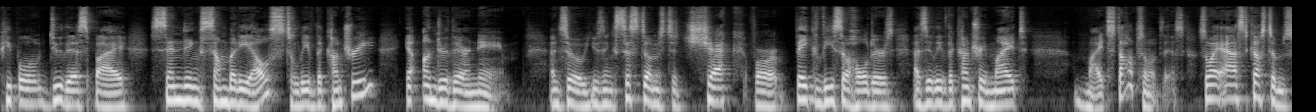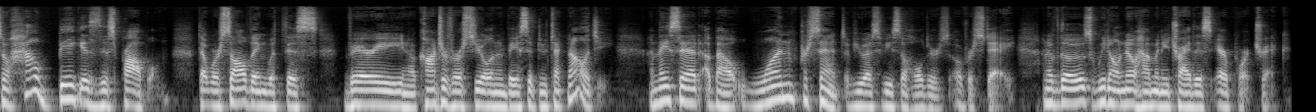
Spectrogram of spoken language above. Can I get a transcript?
people do this by sending somebody else to leave the country under their name. And so using systems to check for fake visa holders as they leave the country might might stop some of this. So I asked Customs, so how big is this problem that we're solving with this very, you know, controversial and invasive new technology? And they said about 1% of US visa holders overstay. And of those, we don't know how many try this airport trick.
